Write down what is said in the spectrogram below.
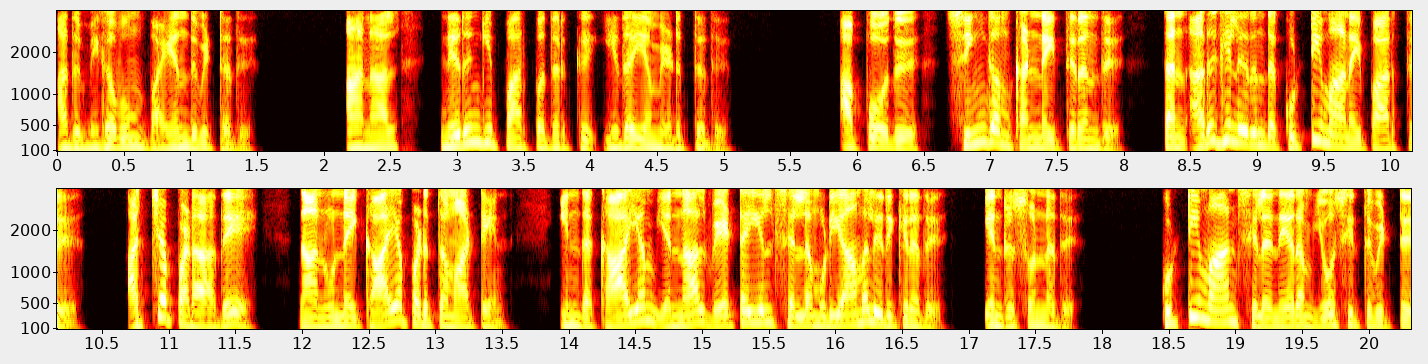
அது மிகவும் பயந்துவிட்டது. ஆனால் நெருங்கிப் பார்ப்பதற்கு இதயம் எடுத்தது. அப்போது சிங்கம் கண்ணை திறந்து தன் அருகிலிருந்த குட்டிமானை பார்த்து அச்சப்படாதே நான் உன்னை காயப்படுத்த மாட்டேன். இந்த காயம் என்னால் வேட்டையில் செல்ல முடியாமல் இருக்கிறது என்று சொன்னது. குட்டிமான் சில நேரம் யோசித்துவிட்டு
